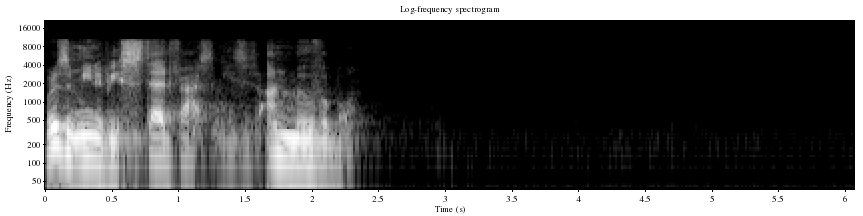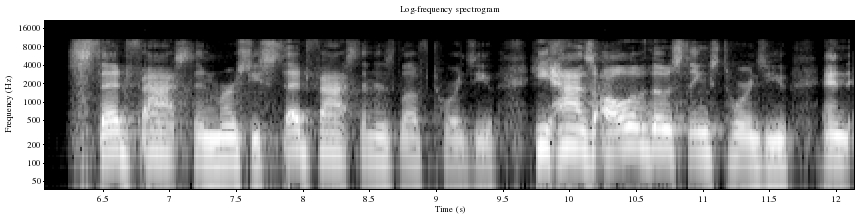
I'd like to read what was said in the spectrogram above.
What does it mean to be steadfast? It means he's unmovable. Steadfast in mercy, steadfast in his love towards you. He has all of those things towards you. And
